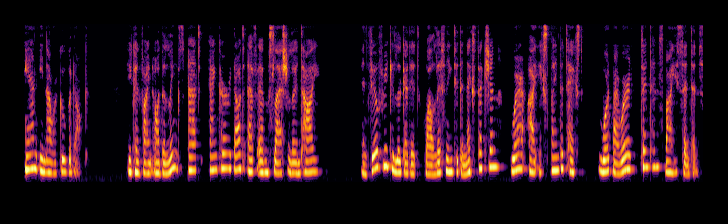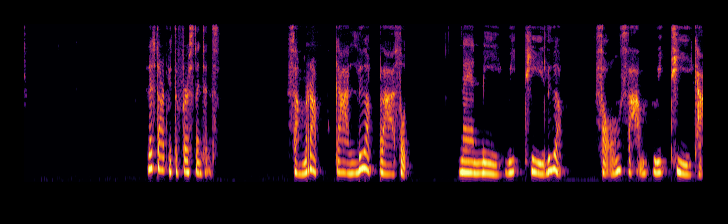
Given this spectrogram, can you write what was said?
and in our Google Doc. You can find all the links at anchor.fm slash learn Thai. And feel free to look at it while listening to the next section where I explain the text word by word, sentence by sentence. Let's start with the first sentence สำหรับการเลือกปลาสด แนนมีวิธีเลือก สองสามวิธีค่ะ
